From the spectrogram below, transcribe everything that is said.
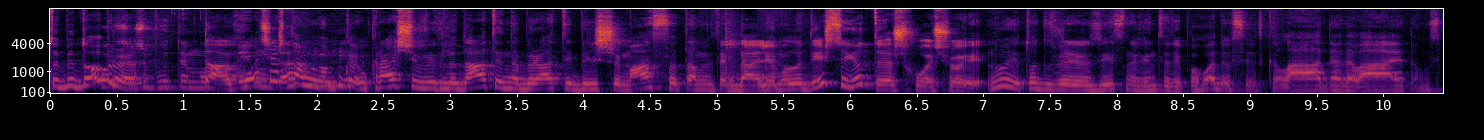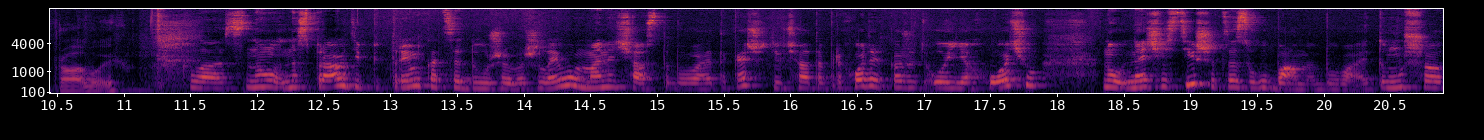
тобі добре. Хочеш бути молодим, Так, хочеш да? там краще виглядати, набирати більше маси там і так далі. Молодишся, я теж хочу. Ну і тут вже, звісно, він тоді погодився. і Такий, ладно, давай там спробуй. Клас. Ну насправді підтримка це дуже важливо. У мене часто буває таке, що дівчата приходять, кажуть, ой, я хочу. Ну, найчастіше це з губами буває, тому що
